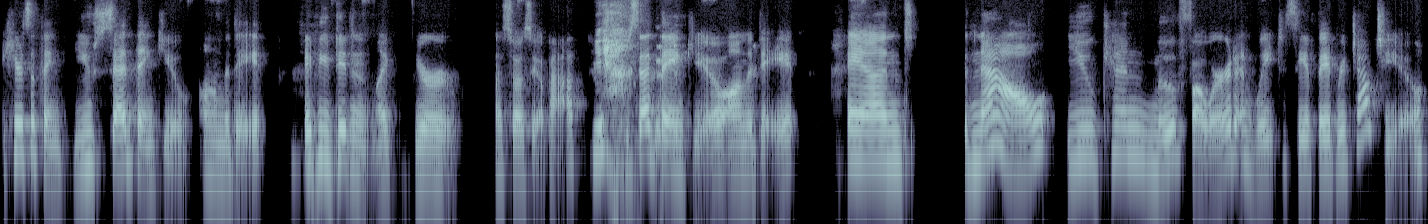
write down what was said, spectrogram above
here's the thing. You said thank you on the date. If you didn't, like you're a sociopath. Yeah. You said thank you on the date. And now you can move forward and wait to see if they'd reach out to you.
